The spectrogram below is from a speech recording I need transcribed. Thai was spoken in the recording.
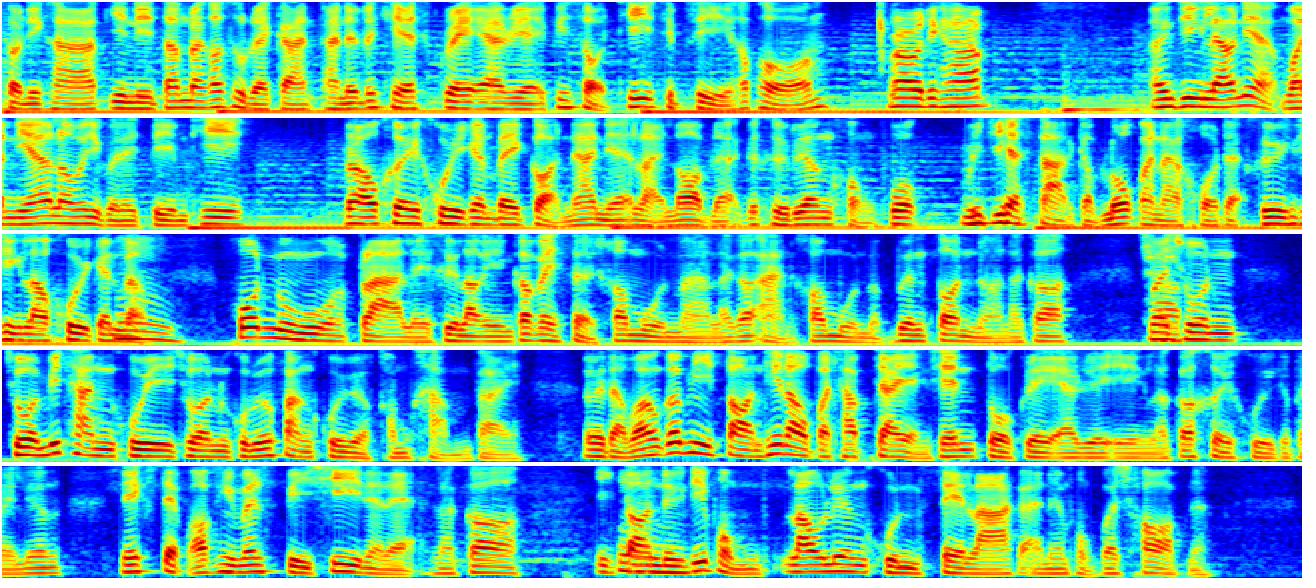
สวัสดีครับ ยินดีต้อนรับเข้าสู่รายการ Untitled Case Gray Area ตอนที่ 14 ครับผมสวัสดีครับเอาจริงๆแล้วเนี่ยวันนี้เรามาอยู่กันในทีมที่เราเคยคุยกันไปก่อนหน้านี้หลายรอบแล้วก็คือเรื่องของพวกวิทยาศาสตร์กับโลกอนาคตอะคือจริงๆเราคุยกันแบบอืมโคตรงูงูปลาเลยคือเราเองก็ไปเสิร์ชข้อมูลมาแล้วก็อ่านข้อมูลแบบเบื้องต้นเนาะแล้วก็ครับมาชวนชวนพี่ทันคุยชวนคุณผู้ฟังคุยแบบขำๆไปเออแต่ว่ามันก็มีตอนที่เราประทับใจอย่างเช่นตัว Gray Area เอง แล้วก็เคยคุยกันไปเรื่อง next step of human species เนี่ยแหละแล้วก็ อีกตอนหนึ่งที่ผมเล่าเรื่องคุณสเตลาร์อันนั้นผมก็ชอบนะ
